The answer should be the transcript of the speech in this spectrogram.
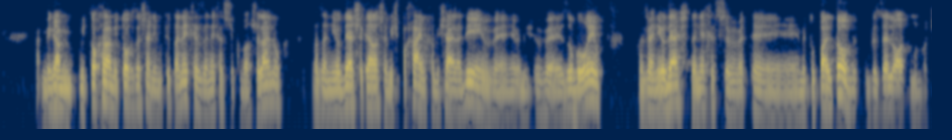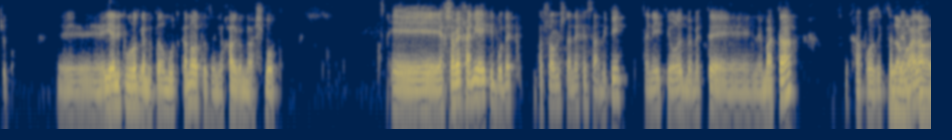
וגם מתוך, מתוך זה שאני מכיר את הנכס, זה נכס שכבר שלנו, אז אני יודע שגרה שם משפחה עם חמישה ילדים ו- וזוג הורים, ואני יודע שזה נכס שבאמת אה, מטופל טוב, וזה לא התמונות שלו. אה, יהיה לי תמונות גם יותר מעודכנות, אז אני אוכל גם להשוות. אה, עכשיו, איך אני הייתי בודק את השווי של הנכס האמיתי? אני הייתי יורד באמת למטה, סליחה, פה זה קצת למעלה.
